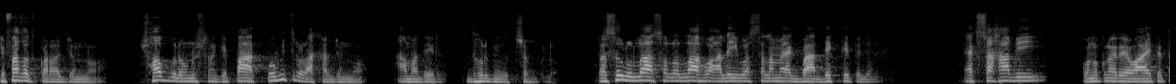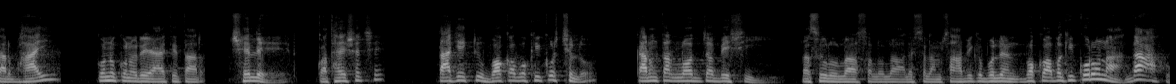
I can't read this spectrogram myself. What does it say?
হেফাজত করার জন্য সবগুলো অনুষ্ঠানকে পাক পবিত্র রাখার জন্য আমাদের ধর্মীয় উৎসবগুলো। রসুল্লাহ সাল আলি ওয়াসাল্লাম একবার দেখতে পেলেন। এক সাহাবি কোনো কোনো রেওয়ায়তে তার ভাই, কোন কোন রেয়ায়তে তার ছেলের কথা এসেছে। তাকে একটু বকাবকি করছিল, কারণ তার লজ্জা বেশি। রাসুল্লাহ সাল্লাহ আলাইসাল্লাম সাহাবিকে বললেন বকাবকি করো না? দাহু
